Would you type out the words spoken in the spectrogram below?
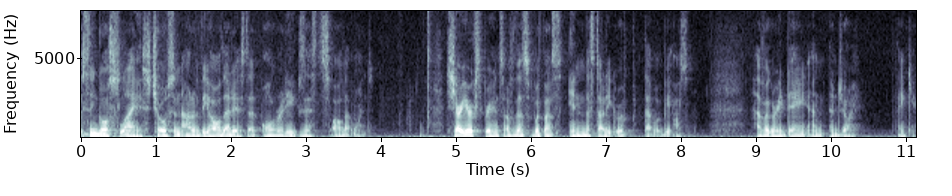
single slice chosen out of the all that is that already exists all at once. Share your experience of this with us in the study group. That would be awesome. Have a great day and enjoy. Thank you.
